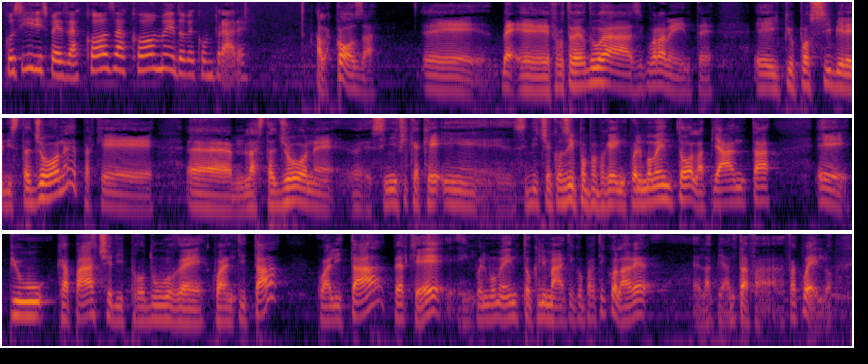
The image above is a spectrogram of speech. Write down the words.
Consigli di spesa, cosa, come e dove comprare? Alla cosa, eh, beh, eh, frutta e verdura sicuramente, il più possibile di stagione perché Ehm, la stagione eh, significa che eh, si dice così proprio perché in quel momento la pianta è più capace di produrre quantità, qualità, perché in quel momento climatico particolare eh, la pianta fa, fa quello.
